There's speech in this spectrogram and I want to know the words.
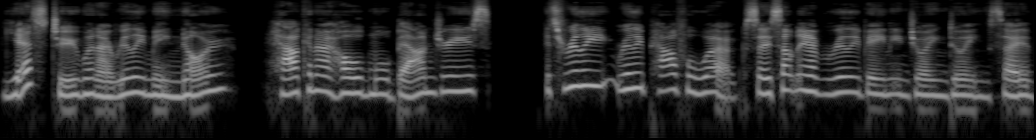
yes to when I really mean no? How can I hold more boundaries? It's really, really powerful work. So, something I've really been enjoying doing. So,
